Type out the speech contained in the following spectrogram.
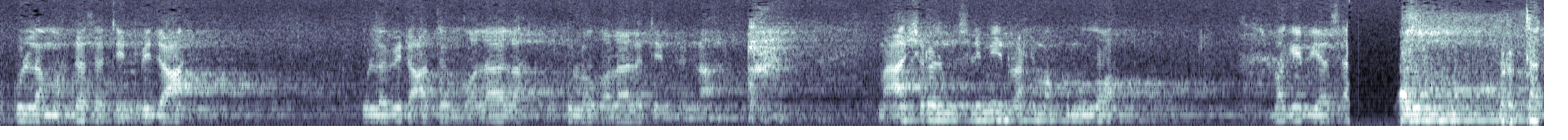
وكل محدثة بدعة وكل بدعة ضلالة وكل ضلالة في النار. معاشر المسلمين رحمكم الله sebagai biasa berkat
